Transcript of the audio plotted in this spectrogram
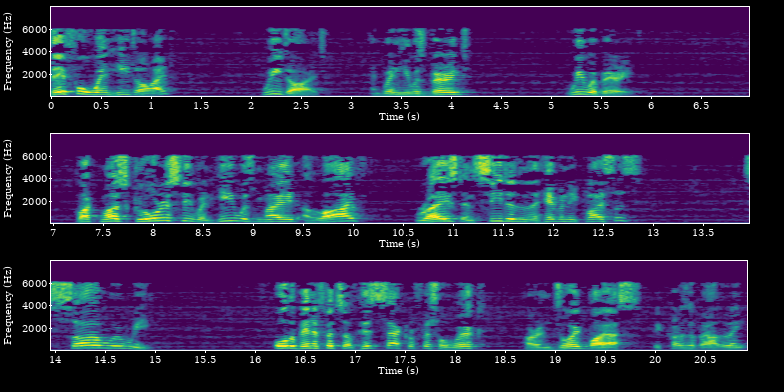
Therefore, when He died, we died. And when He was buried, we were buried. But most gloriously, when he was made alive, raised, and seated in the heavenly places, so were we. All the benefits of his sacrificial work are enjoyed by us because of our link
